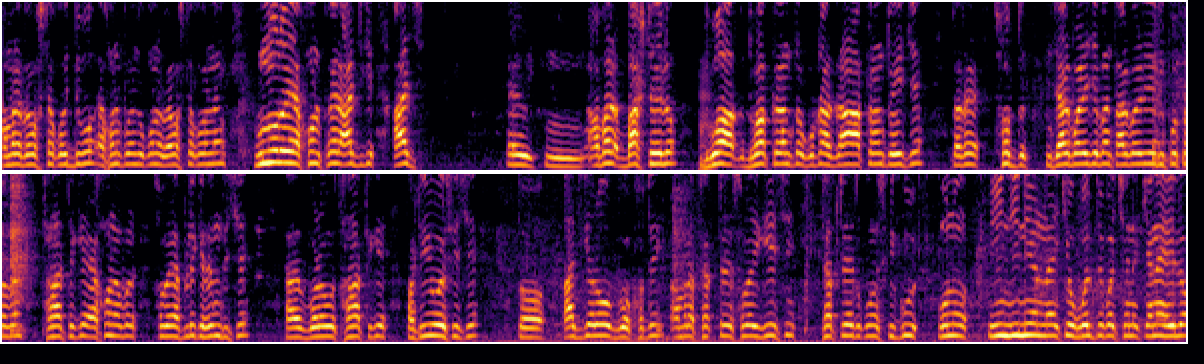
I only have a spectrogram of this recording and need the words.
আমরা ব্যবস্থা করে দেবো। এখন পর্যন্ত কোনো ব্যবস্থা করে নাই। পুনরায় এখন ফের আজকে, আজ আবার বাস্ট হলো। ধোয়া, ধোয়াক্রান্ত, গোটা গা আক্রান্ত হয়েছে। তাতে সব যার বাড়ি যাবেন তার বাড়ি রিপোর্ট পাবেন। থানা থেকে এখন আবার সবাই অ্যাপ্লিকেশন দিচ্ছে আর বড় থানা থেকে পার্টিও এসেছে। তো আজকেরও ক্ষতি আমরা ফ্যাক্টরি সবাই গিয়েছি। ফ্যাক্টরিতে কোনো সিকিউর কোনো ইঞ্জিনিয়ার নাই কেউ বলতে পারছে না কেন এলো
